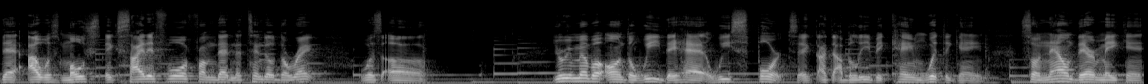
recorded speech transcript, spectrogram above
that I was most excited for from that Nintendo Direct was uh you remember on the Wii they had Wii Sports. I, I believe it came with the game. So now they're making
